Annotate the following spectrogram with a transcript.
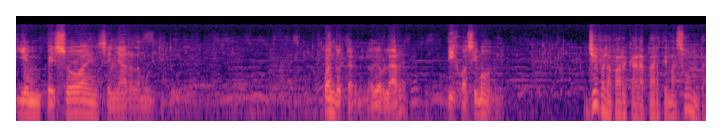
y empezó a enseñar a la multitud. Cuando terminó de hablar, dijo a Simón, Lleva la barca a la parte más honda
